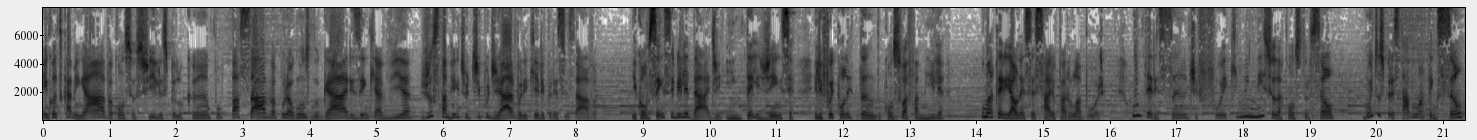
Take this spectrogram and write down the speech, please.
Enquanto caminhava com seus filhos pelo campo, passava por alguns lugares em que havia justamente o tipo de árvore que ele precisava. E com sensibilidade e inteligência, ele foi coletando com sua família o material necessário para o labor. O interessante foi que no início da construção, muitos prestavam atenção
